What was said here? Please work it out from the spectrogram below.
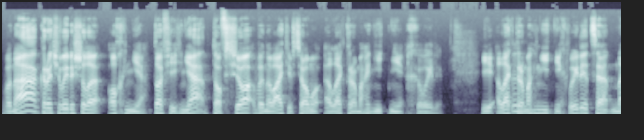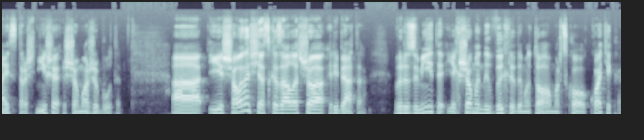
Вона, коротше, вирішила: ох, ні, то фігня, то все винуваті в цьому електромагнітні хвилі. І електромагнітні хвилі це найстрашніше, що може бути. А, І що вона ще сказала? Що, ребята, ви розумієте, якщо ми не викрадемо того морського котика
